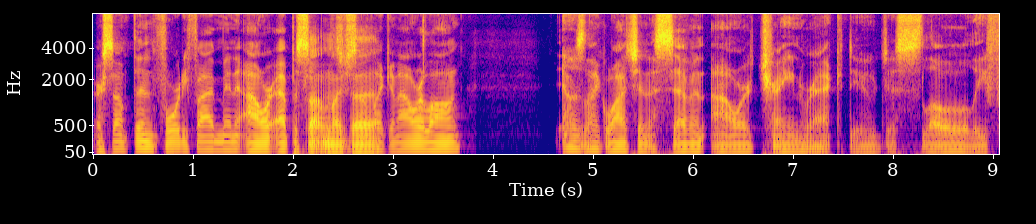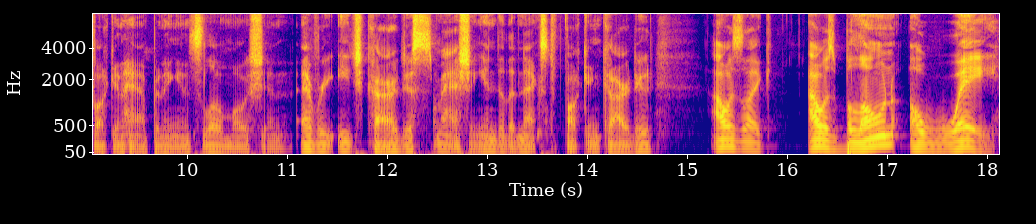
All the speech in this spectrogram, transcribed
Or something, 45 minute hour episodes Something like or something that. like an hour long. It was like watching a seven hour train wreck, dude, just slowly fucking happening in slow motion. Every each car just smashing into the next fucking car, dude. I was like, I was blown away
